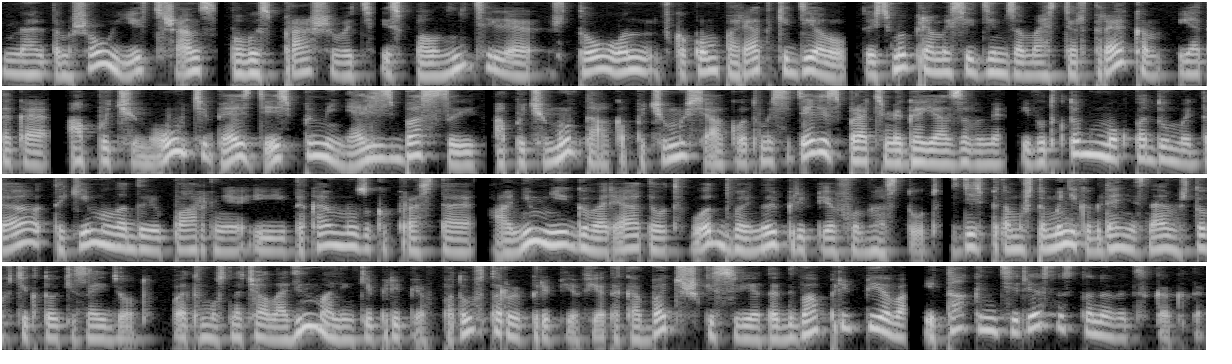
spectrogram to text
на этом шоу есть шанс повыспрашивать исполнителя, что он в каком порядке делал. То есть мы прямо сидим за мастер-треком, и я такая, а почему у тебя здесь поменялись басы? А почему так? А почему сяк? Вот мы сидели с братьями Гаязовыми, и вот кто бы мог подумать, да, такие молодые парни и такая такая музыка простая. А они мне и говорят, вот вот двойной припев у нас тут. Здесь потому что мы никогда не знаем, что в ТикТоке зайдет. Поэтому сначала один маленький припев, потом второй припев. Я такая, батюшки Света, два припева. И так интересно становится как-то.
